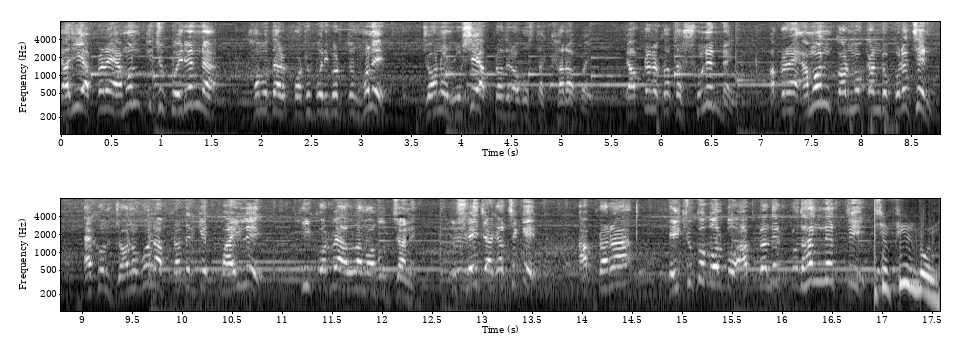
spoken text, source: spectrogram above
কাজেই আপনারা এমন কিছু কইরেন না, ক্ষমতার পট পরিবর্তন হলে জনরোষে আপনাদের অবস্থা খারাপ হয়। আপনারা কথা শোনেন নাই। আপনারা এমন কর্মকাণ্ড করেছেন, এখন জনগণ আপনাদেরকে পাইলে কি করবে আল্লাহ মাহবুদ জানে। তো সেই জায়গা থেকে আপনারা এইটুকু বলব, আপনাদের প্রধান নেত্রী। সে ফিরবই।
